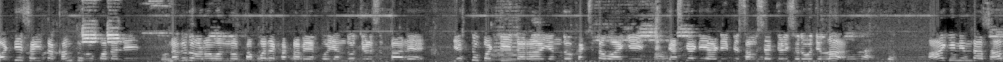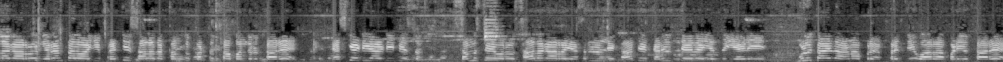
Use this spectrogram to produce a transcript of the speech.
ಬಡ್ಡಿ ಸಹಿತ ಕಂತು ರೂಪದಲ್ಲಿ ನಗದು ಹಣವನ್ನು ತಪ್ಪದೆ ಕಟ್ಟಬೇಕು ಎಂದು ತಿಳಿಸುತ್ತಾರೆ. ಎಷ್ಟು ಬಡ್ಡಿ ದರ ಎಂದು ಖಚಿತವಾಗಿ ಎಸ್ಕೆಡಿಆರ್ಡಿಪಿ ಸಂಸ್ಥೆ ತಿಳಿಸಿರುವುದಿಲ್ಲ. ಆಗಿನಿಂದ ಸಾಲಗಾರರು ನಿರಂತರವಾಗಿ ಪ್ರತಿ ಸಾಲದ ಕಂತು ಕಟ್ಟುತ್ತಾ ಬಂದಿರುತ್ತಾರೆ. ಎಸ್ಕೆಡಿಆರ್ಡಿಪಿ ಸಂಸ್ಥೆಯವರು ಸಾಲಗಾರರ ಹೆಸರಿನಲ್ಲಿ ಖಾತೆ ತೆರೆಯುತ್ತೇವೆ ಎಂದು ಹೇಳಿ ಉಳಿತಾಯದ ಹಣ ಪ್ರ- ಪ್ರತಿ ವಾರ ಪಡೆಯುತ್ತಾರೆ.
